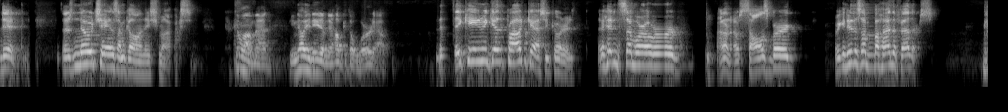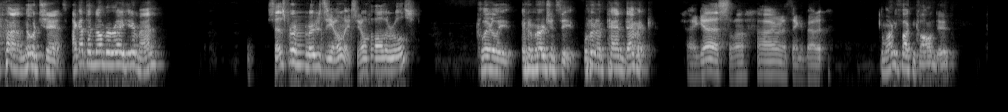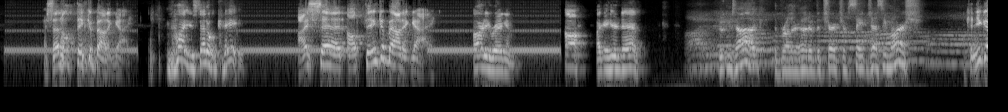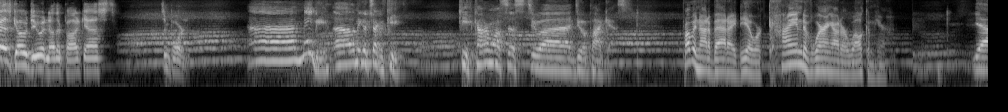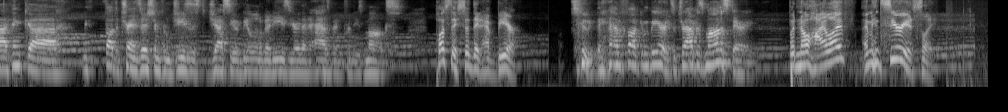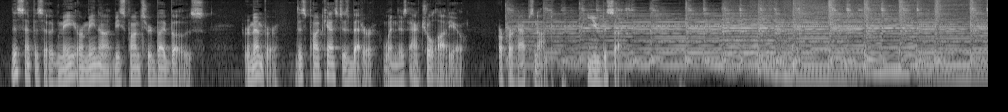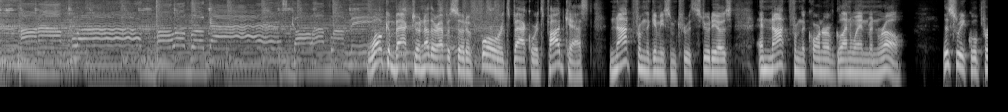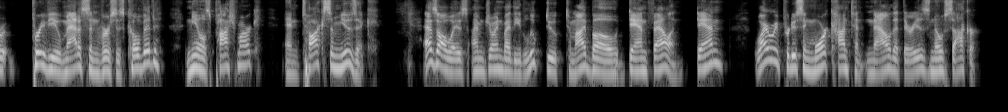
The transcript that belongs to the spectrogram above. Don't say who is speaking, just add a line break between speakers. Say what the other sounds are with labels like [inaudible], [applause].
Dude, there's no chance I'm calling these schmucks.
Come on, man. You know you need them to help get the word out.
They can't even get the podcast recorded. They're hidden somewhere over, I don't know, Salzburg. We can do this on Behind the Feathers. [laughs]
no chance. I got the number right here, man.
Says for emergency only, so you don't follow the rules?
Clearly, an emergency. We're in a pandemic.
I guess. Well, I'm going to think about it.
I'm already fucking calling, dude.
I said I'll think about it, guy.
No, you said okay.
I said I'll think about it, guy.
Already ringing. Oh, I can hear Dan.
Guten Tag, the Brotherhood of the Church of St. Jesse Marsch.
Can you guys go do another podcast? It's important.
Uh, maybe. Uh, let me go check with Keith. Keith, Connor wants us to uh, do a podcast.
Probably not a bad idea. We're kind of wearing out our welcome here.
Yeah, I think uh, we thought the transition from Jesus to Jesse would be a little bit easier than it has been for these monks.
Plus, they said they'd have beer.
Dude, they have fucking beer. It's a Trappist monastery.
But no high life? I mean, seriously.
This episode may or may not be sponsored by Bose. Remember, this podcast is better when there's actual audio. Or perhaps not. You decide.
Welcome back to another episode of Forwards Backwards podcast, not from the Gimme Some Truth studios and not from the corner of Glenway and Monroe. This week we'll pre- preview Madison versus COVID, Neil's Poshmark, and talk some music. As always, I'm joined by the Luke Duke to my bow, Dan Fallon. Dan, why are we producing more content now that there is no soccer?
